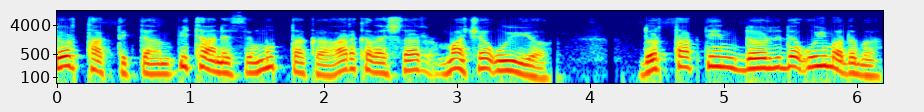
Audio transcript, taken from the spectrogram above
4 taktikten bir tanesi mutlaka arkadaşlar maça uyuyor. 4 taktiğin 4'ü de uymadı mı?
